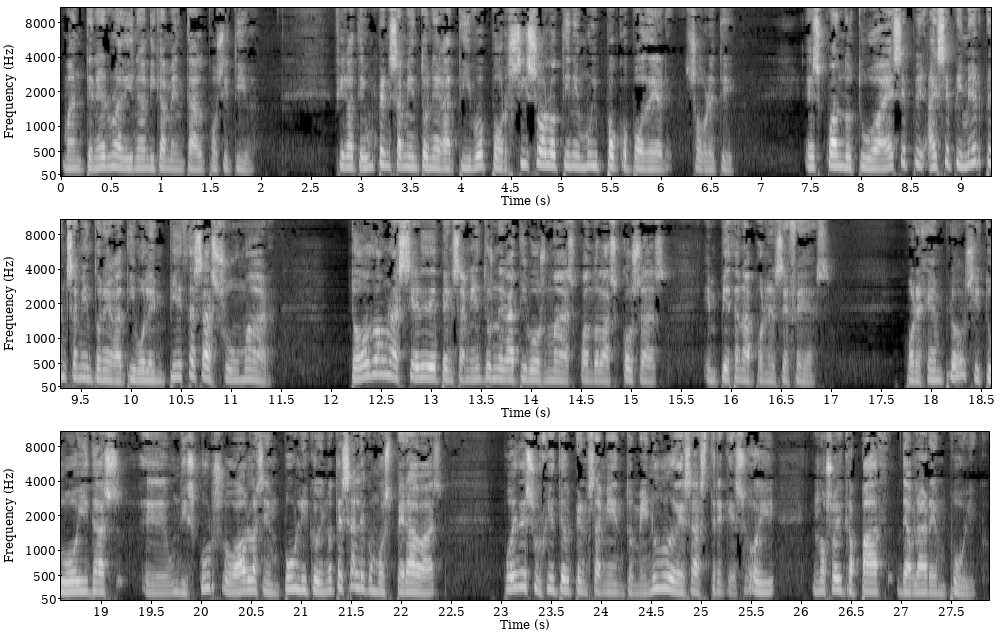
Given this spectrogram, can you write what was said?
mantener una dinámica mental positiva. Fíjate, un pensamiento negativo por sí solo tiene muy poco poder sobre ti. Es cuando tú a ese, a ese primer pensamiento negativo le empiezas a sumar toda una serie de pensamientos negativos más cuando las cosas empiezan a ponerse feas. Por ejemplo, si tú hoy das eh, un discurso o hablas en público y no te sale como esperabas, puede surgirte el pensamiento menudo desastre que soy, no soy capaz de hablar en público.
